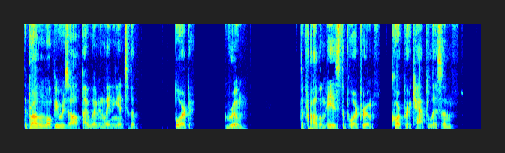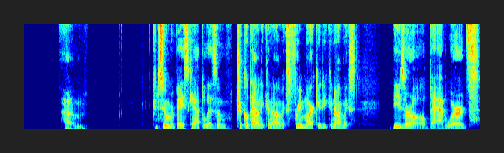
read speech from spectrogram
the problem won't be resolved by women leaning into the board room. The problem is the boardroom, corporate capitalism, um, consumer based capitalism, trickle down economics, free market economics. These are all bad words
